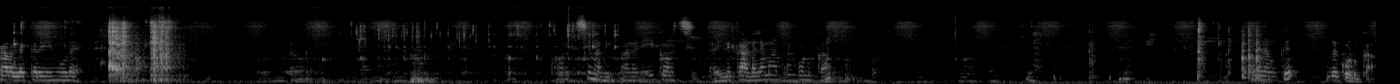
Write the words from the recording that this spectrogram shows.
കടലക്കറിയും കൂടെ കുറച്ച് മതി. വളരെ കുറച്ച്. അതിൽ കടല മാത്രം കൊടുക്കാം. നമുക്ക് ഇത് കൊടുക്കാം.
